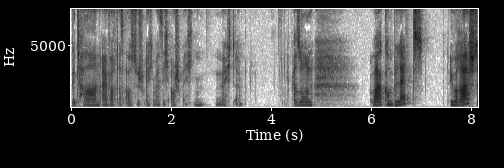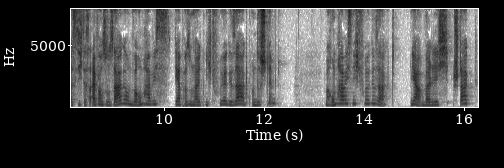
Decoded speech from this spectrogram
getan, einfach das auszusprechen, was ich aussprechen möchte. Die Person war komplett überrascht, dass ich das einfach so sage und warum habe ich es der Person halt nicht früher gesagt? Und es stimmt. Warum habe ich es nicht früher gesagt? Ja, weil ich stark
